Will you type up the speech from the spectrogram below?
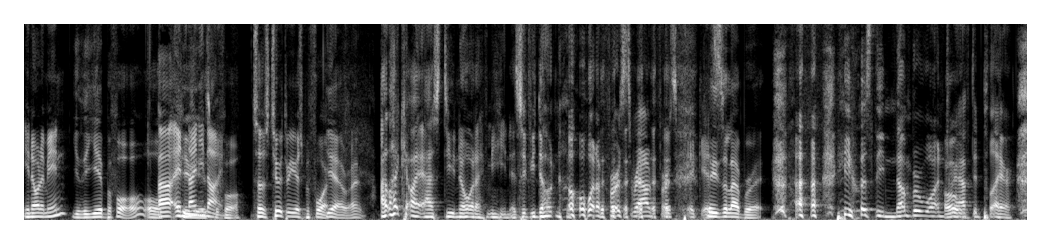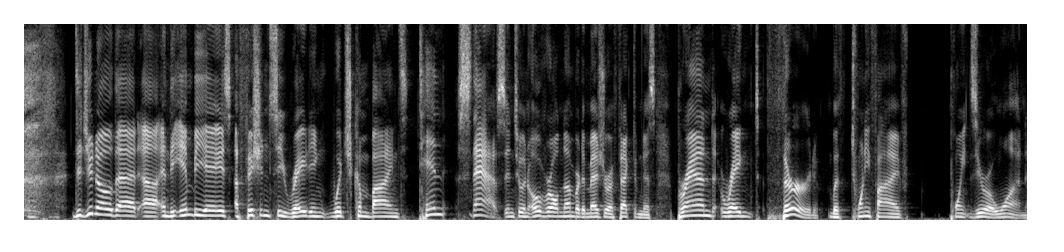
You know what I mean? The year before or Uh, in '99. before? So it's two or three years before. Yeah, right. I like how I asked, "Do you know what I mean?" As if you don't know what a first round first pick is. Please elaborate. he was the number one Oh. drafted player. Did you know that uh, in the NBA's efficiency rating, which combines 10 stats into an overall number to measure effectiveness, Brand ranked third with 25.01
